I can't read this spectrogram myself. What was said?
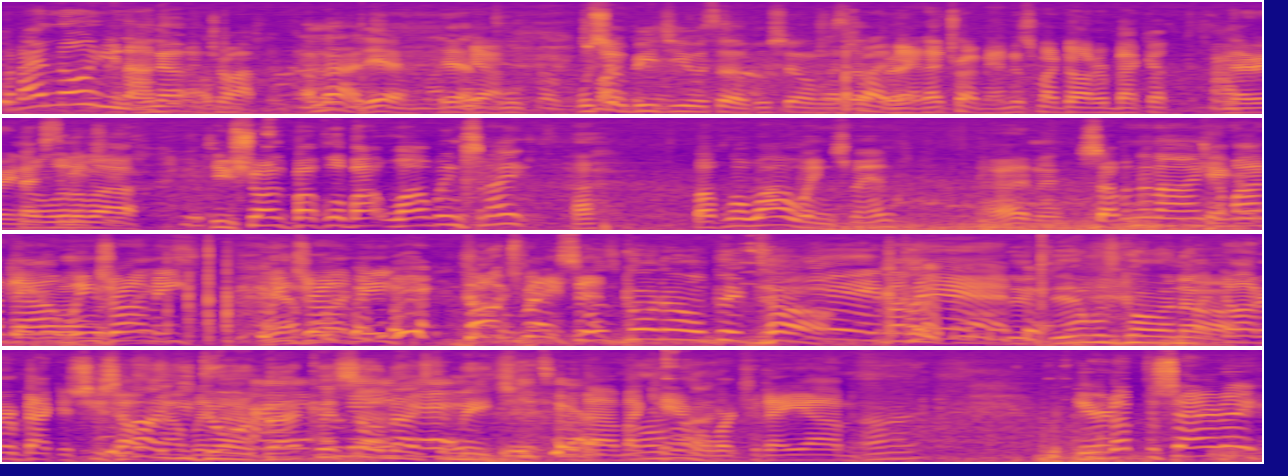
but I know you're not No. going to drop it. I'm not. Yeah, yeah. Yeah. We'll, we'll show BG what's up. We'll show him what's That's up. right, man. That's right, man. This is my daughter, Becca. Very nice a to little, meet you. uh, you show us Buffalo Wild Wings tonight? Huh? Buffalo Wild Wings, man. All right, man. Seven to nine. Can't Come go- on down. Wings with are on me. wings. Wings are on me. Coach Mason. What's going on, Big Tom? Hey, my man. Big Jim, what's going on? My daughter Becca, she's How helping you with, doing, Hi, Becca? I'm So doing nice to meet you. You too. with, uh, my All camera right. work today. Um, All right. geared up for Saturday?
